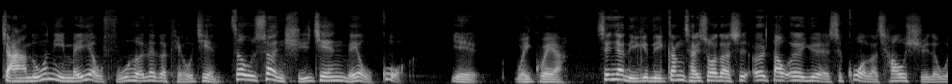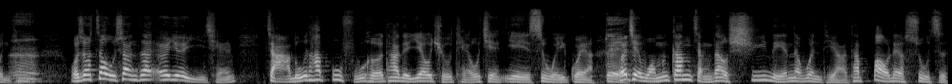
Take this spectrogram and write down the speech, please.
假如你没有符合那个条件，就算时间没有过，也违规啊。现在你你刚才说的是二到二月是过了超时的问题，我说就算在二月以前，假如他不符合他的要求条件，也是违规啊。对而且我们刚讲到虚年的问题啊，他爆料数字，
